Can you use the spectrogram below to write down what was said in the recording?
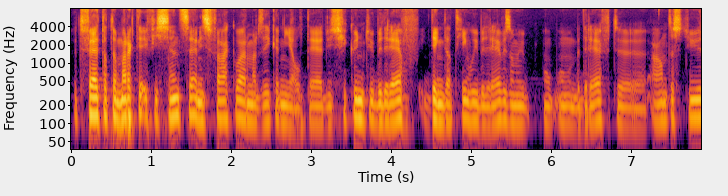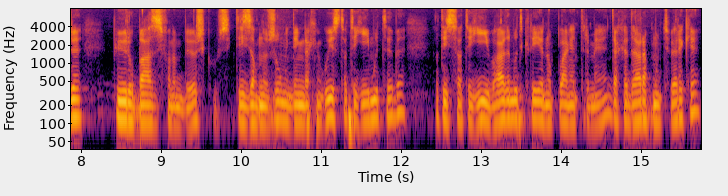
Het feit dat de markten efficiënt zijn is vaak waar, maar zeker niet altijd. Dus je kunt je bedrijf... Ik denk dat het geen goed bedrijf is om, om, om een bedrijf te, aan te sturen puur op basis van een beurskoers. Het is andersom. Ik denk dat je een goede strategie moet hebben, dat die strategie waarde moet creëren op lange termijn, dat je daarop moet werken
